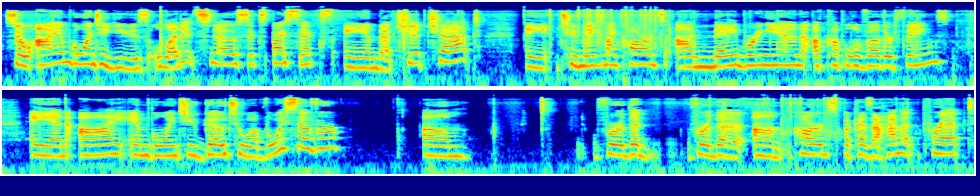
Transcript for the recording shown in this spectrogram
so I am going to use Let It Snow 6x6 and the Chit Chat and to make my cards. I may bring in a couple of other things and I am going to go to a voiceover um, for the for the um, cards because I haven't prepped.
